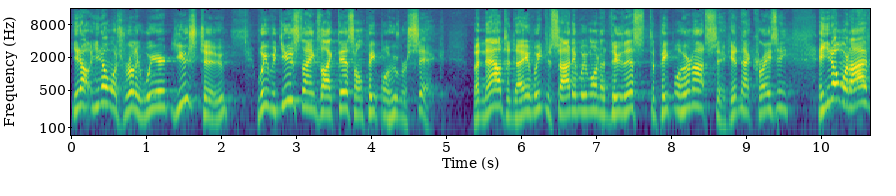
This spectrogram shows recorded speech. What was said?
You know, you know what's really weird? Used to, we would use things like this on people who were sick. But now today we decided we want to do this to people who are not sick. Isn't that crazy? And you know what I've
